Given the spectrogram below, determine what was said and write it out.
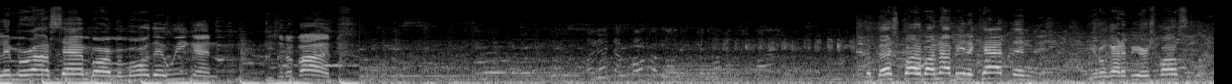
Islamorada Sandbar, Memorial Day weekend. These are the vibes. The best part about not being a captain, you don't gotta be responsible.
